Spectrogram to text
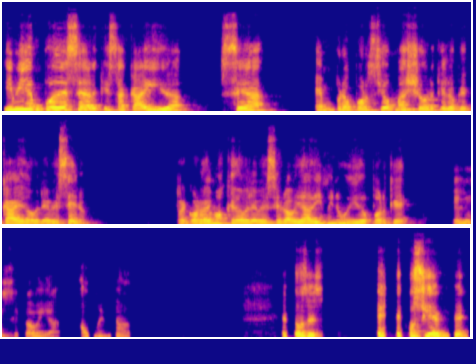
Y bien puede ser que esa caída sea en proporción mayor que lo que cae W0. Recordemos que W0 había disminuido porque L0 había aumentado. Entonces, este cociente,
